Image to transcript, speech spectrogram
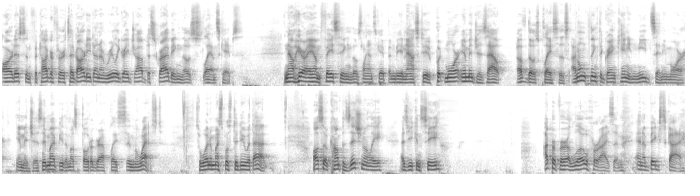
artists and photographers had already done a really great job describing those landscapes. Now here I am facing those landscape and being asked to put more images out of those places. I don't think the Grand Canyon needs any more images. It might be the most photographed place in the West. So what am I supposed to do with that? Also, compositionally, as you can see, I prefer a low horizon and a big sky.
